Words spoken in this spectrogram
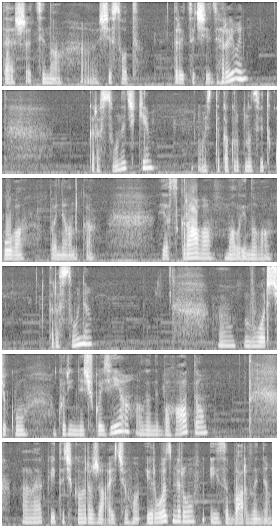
Теж ціна е, 636 гривень. Красунечки. Ось така крупноцвіткова панянка. Яскрава, малинова красуня. Е, В горщику коріннячко є, але небагато. Але квіточка вражаючого і розміру, і забарвлення.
